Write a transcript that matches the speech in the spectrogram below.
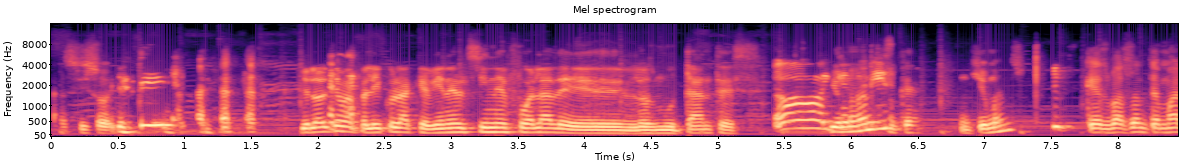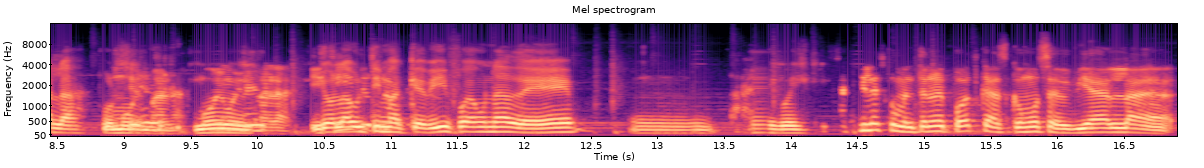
así soy. yo la última película que vi en el cine fue la de Los Mutantes. Oh, qué ¿Humans? triste. ¿O qué? ¿Humans? Que es bastante mala, por muy cierto. mala, muy, muy mala. Y Yo sí, la última que vi fue una de... mm, ay, güey. Aquí les comenté en el podcast cómo se vivía la,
